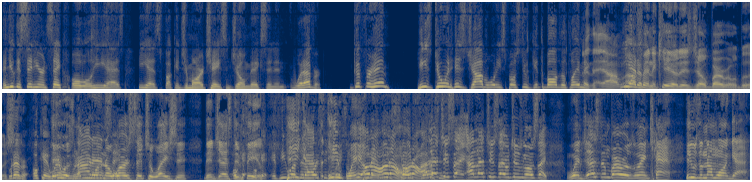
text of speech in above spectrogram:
And you can sit here and say, "Oh well, he has he has fucking Ja'Marr Chase and Joe Mixon and whatever." Good for him. He's doing his job of what he's supposed to do. Get the ball to the playmaker. I'm, He I'm a- finna kill this Joe Burrow bullshit. Whatever. Okay, Whatever, he was not in a say. worse situation than Justin Okay, Fields. okay, if he wasn't in a got worse the- situation, wait, he hold on, hold on, hold on. I let you say. I let you say what you was gonna say. When Justin Burrows was in camp, he was the number one guy.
